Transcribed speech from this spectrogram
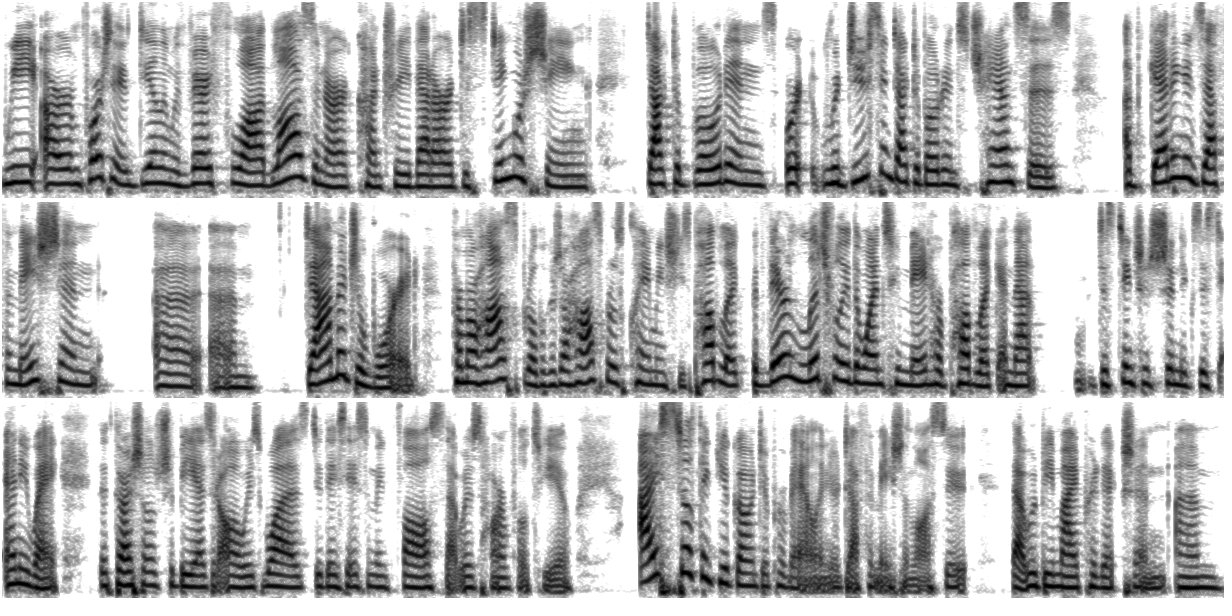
we are unfortunately dealing with very flawed laws in our country that are distinguishing Dr. Bowden's or reducing Dr. Bowden's chances of getting a defamation uh, um, damage award from our hospital because our hospital is claiming she's public, but they're literally the ones who made her public, and that distinction shouldn't exist anyway. The threshold should be as it always was. Did they say something false that was harmful to you? I still think you're going to prevail in your defamation lawsuit. That would be my prediction, um,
